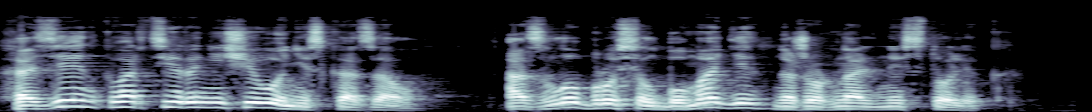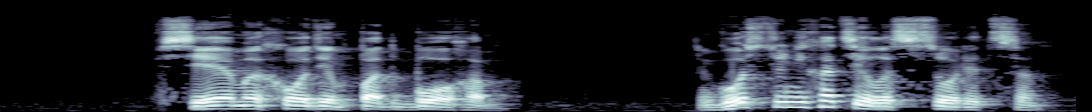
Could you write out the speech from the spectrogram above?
Хозяин квартиры ничего не сказал, а зло бросил бумаги на журнальный столик. «Все мы ходим под Богом». Гостю не хотелось ссориться –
